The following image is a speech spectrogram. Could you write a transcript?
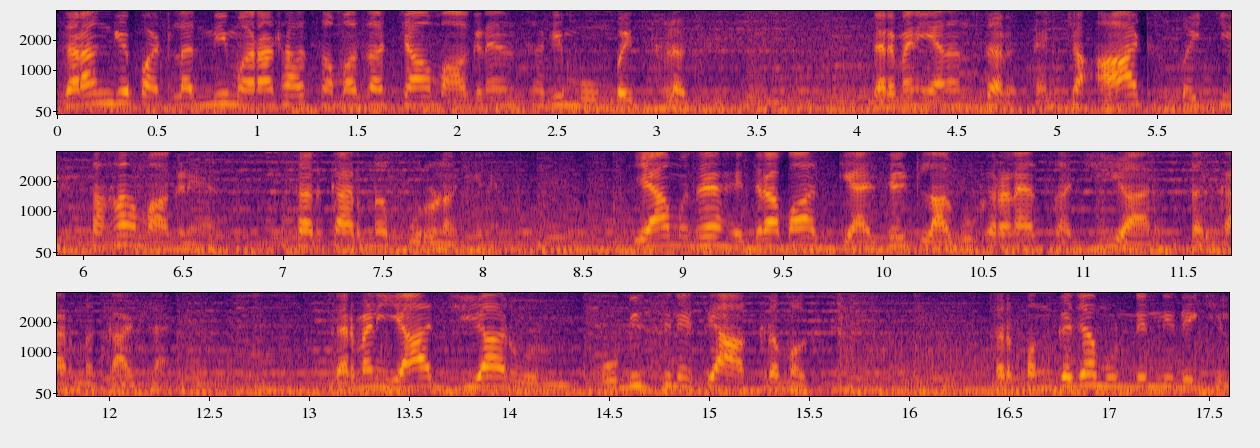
जरांगे पाटलांनी मराठा समाजाच्या मागण्यांसाठी मुंबईत धडक दिली. दरम्यान यानंतर त्यांच्या आठ पैकी सहा मागण्या सरकारनं पूर्ण केल्या. यामध्ये हैदराबाद गॅझेट लागू करण्याचा जी आर सरकारनं काढलाय. दरम्यान या जी आरवरून ओबीसी नेते आक्रमक झाले. तर पंकजा मुंडेंनी देखील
